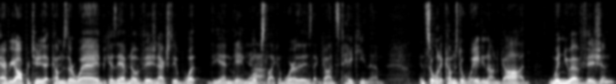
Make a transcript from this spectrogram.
every opportunity that comes their way because they have no vision actually of what the end game yeah. looks like, of where it is that God's taking them. And so when it comes to waiting on God, when you have vision,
